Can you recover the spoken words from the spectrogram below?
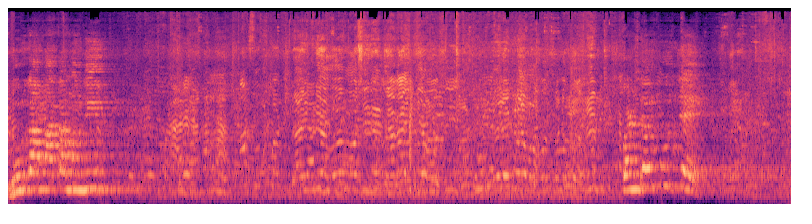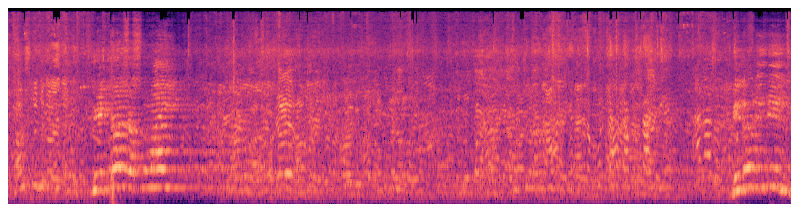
दुर्गा माता मंदिर पंढरपूरचे विठ्ठल रखुमाई बिलोलीतील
